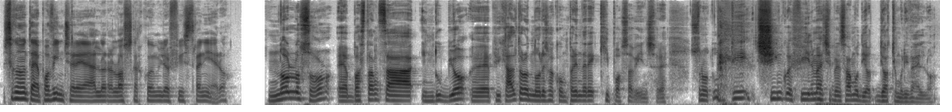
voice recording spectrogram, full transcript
secondo te può vincere allora l'Oscar come miglior film straniero? Non lo so, è abbastanza in dubbio, eh, più che altro non riesco a comprendere chi possa vincere. Sono tutti cinque film, ci pensiamo, di, di ottimo livello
